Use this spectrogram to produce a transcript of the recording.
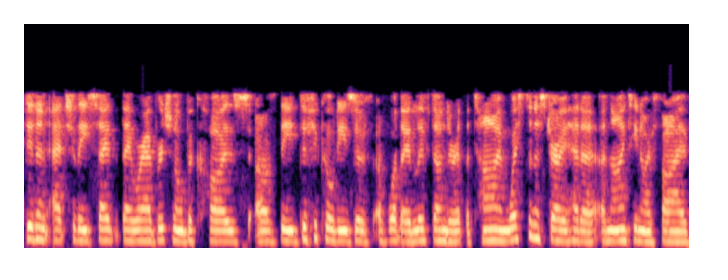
didn't actually say that they were Aboriginal because of the difficulties of, of what they lived under at the time. Western Australia had a, a 1905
